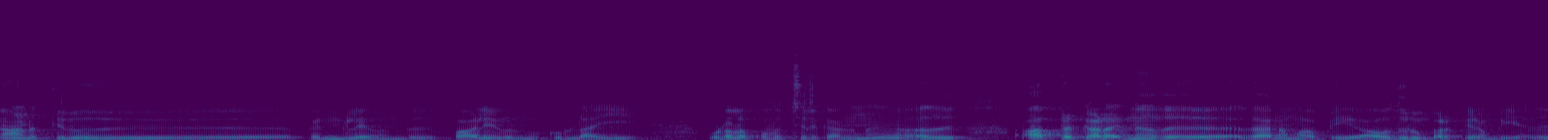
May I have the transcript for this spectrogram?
நானூற்றி இருபது பெண்களை வந்து பாலியல் வன்முக்குள்ளாகி உடலை புதைச்சிருக்காங்கன்னு அது ஆப்பிரக்காட இன்னும் அது அதான் நம்ம அப்படி அவதூறும் பரப்பிட முடியாது.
